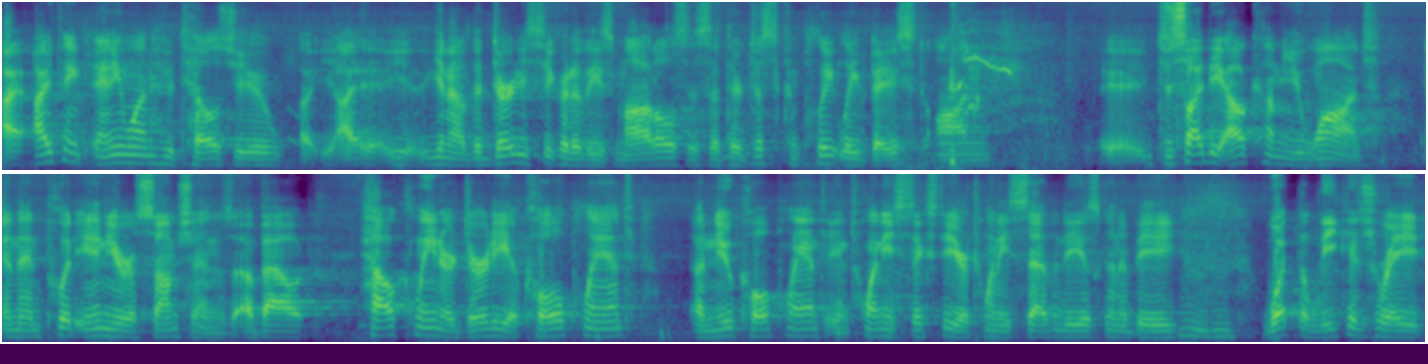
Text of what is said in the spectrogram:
I, I think anyone who tells you, uh, I, you know, the dirty secret of these models is that they're just completely based on uh, decide the outcome you want and then put in your assumptions about how clean or dirty a coal plant, a new coal plant in 2060 or 2070 is going to be, what the leakage rate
